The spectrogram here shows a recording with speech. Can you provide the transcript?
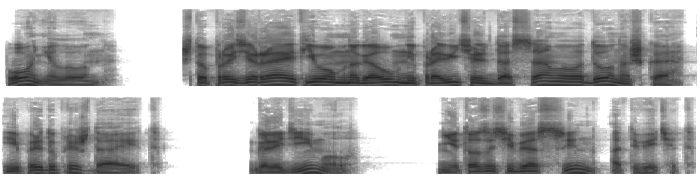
Понял он, что прозирает его многоумный правитель до самого донышка и предупреждает. Гляди, мол, не то за тебя сын ответит.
